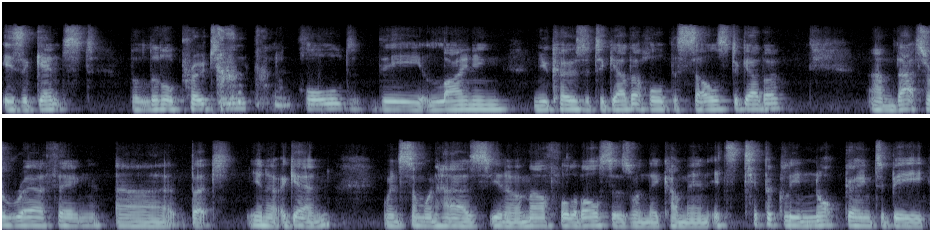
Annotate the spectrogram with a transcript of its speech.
is against the little protein hold the lining mucosa together, hold the cells together. Um, that's a rare thing, uh, but you know, again, when someone has you know a mouthful of ulcers when they come in, it's typically not going to be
